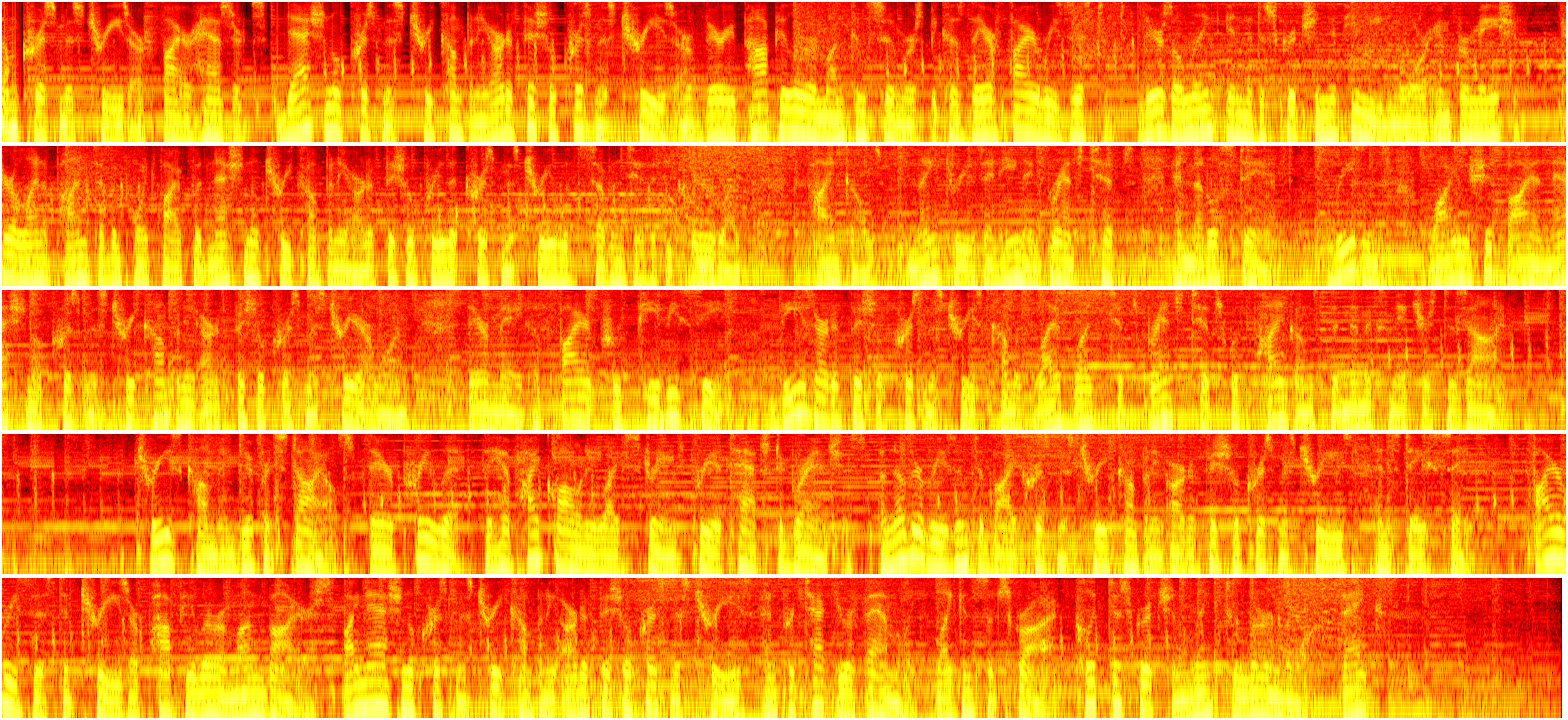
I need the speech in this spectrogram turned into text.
Some Christmas trees are fire hazards. National Christmas Tree Company artificial Christmas trees are very popular among consumers because they are fire resistant. There's a link in the description if you need more information. Carolina Pine 7.5 foot National Tree Company artificial pre-lit Christmas tree with 750 clear lights, pine cones, 9 trees and 8 branch tips, and metal stand. Reasons why you should buy a National Christmas Tree Company artificial Christmas tree are 1. They are made of fireproof PVC. These artificial Christmas trees come with lifelike tips branch tips with pine cones that mimics nature's design. Trees come in different styles. They are pre-lit. They have high-quality light streams pre-attached to branches. Another reason to buy Christmas Tree Company artificial Christmas trees and stay safe. Fire-resistant trees are popular among buyers. Buy National Christmas Tree Company artificial Christmas trees and protect your family. Like and subscribe. Click description link to learn more. Thanks.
